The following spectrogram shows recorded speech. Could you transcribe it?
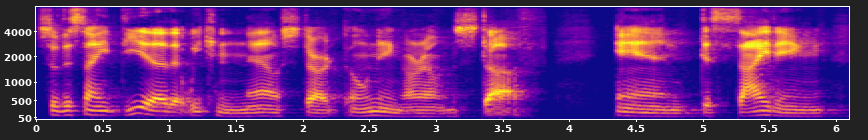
So, this idea that we can now start owning our own stuff and deciding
